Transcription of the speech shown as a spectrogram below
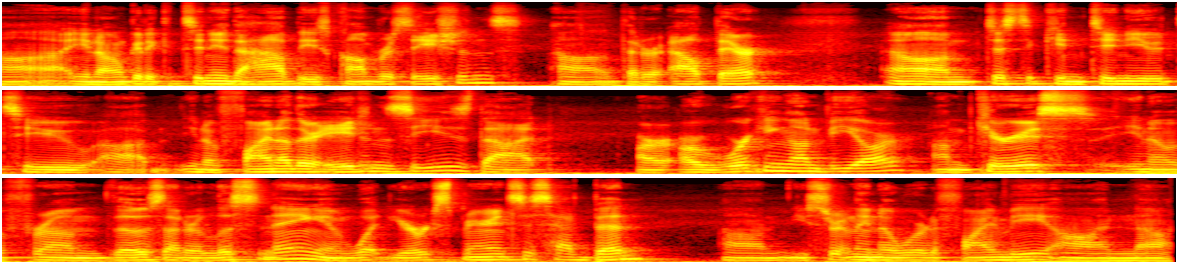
Uh, you know, I'm going to continue to have these conversations uh, that are out there, um, just to continue to uh, you know find other agencies that are, are working on VR. I'm curious, you know, from those that are listening and what your experiences have been. Um, you certainly know where to find me on uh,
